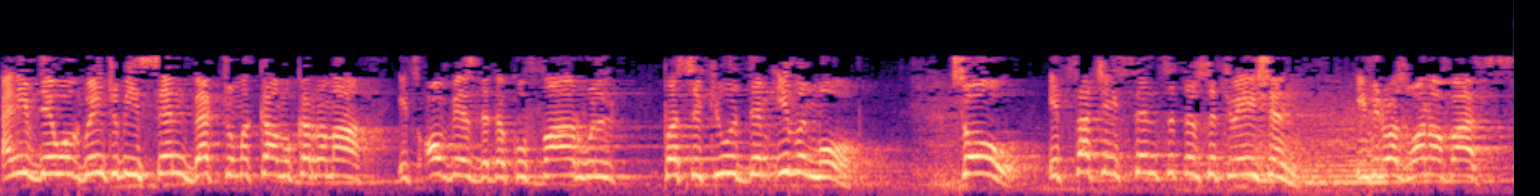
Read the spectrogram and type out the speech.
And if they were going to be sent back to Makkah Mukarramah, it's obvious that the kuffar will persecute them even more. So, it's such a sensitive situation. If it was one of us,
